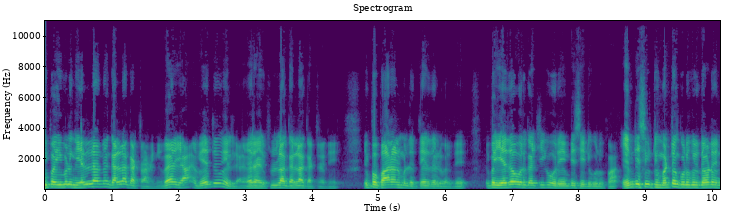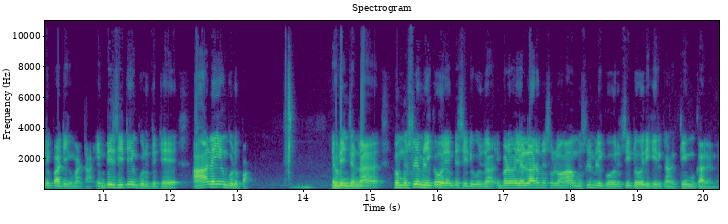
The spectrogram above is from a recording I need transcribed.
இப்போ இவளுங்க எல்லாமே கல்லா கட்டுறானுங்க. வேறு யா எதுவும் இல்லை. வேறு ஃபுல்லாக கல்லா கட்டுறது. இப்போ பாராளுமன்ற தேர்தல் வருது. இப்போ ஏதோ ஒரு கட்சிக்கு ஒரு எம்பி சீட்டு கொடுப்பான். எம்பி சீட்டு மட்டும் கொடுக்குறதோட நிப்பாட்டிக்க மாட்டான். எம்பி சீட்டையும் கொடுத்துட்டு ஆளையும் கொடுப்பான். எப்படின்னு சொன்னால் இப்போ முஸ்லீம் லீக்கு ஒரு எம்பி சீட்டு கொடுத்தான் இப்போ நம்ம எல்லாருமே சொல்லுவோம் ஆ முஸ்லீம் லீக் ஒரு சீட்டு ஒதுக்கி இருக்காங்க திமுகலன்னு.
